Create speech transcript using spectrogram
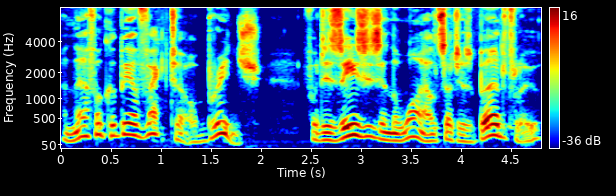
and therefore could be a vector or bridge for diseases in the wild, such as bird flu,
